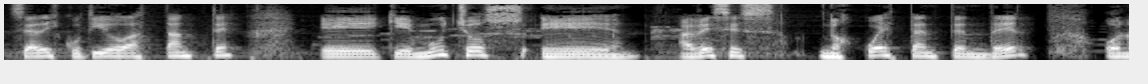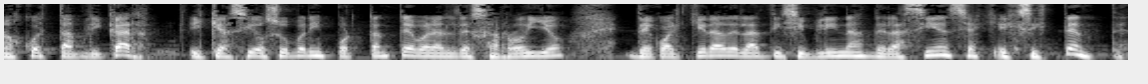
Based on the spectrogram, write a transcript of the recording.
se ha discutido bastante, eh, que muchos eh, a veces nos cuesta entender o nos cuesta aplicar y que ha sido súper importante para el desarrollo de cualquiera de las disciplinas de las ciencias existentes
